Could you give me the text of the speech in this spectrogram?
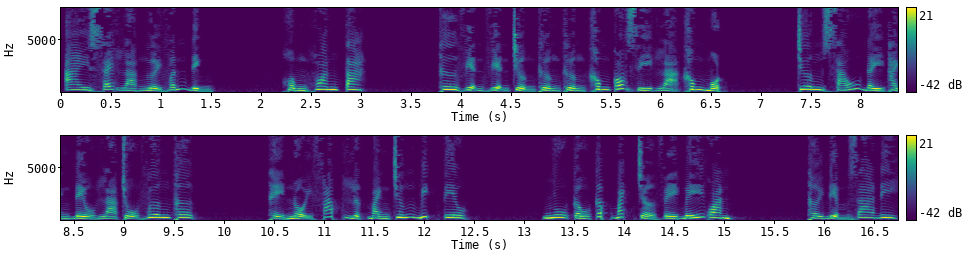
ai sẽ là người vấn đỉnh, hồng hoang ta, thư viện viện trưởng thường thường không có gì lạ không một, chương sáu đầy thành đều là chủ vương thơ, thể nội pháp lực bành trướng bích tiêu, nhu cầu cấp bách trở về bế quan, thời điểm ra đi,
